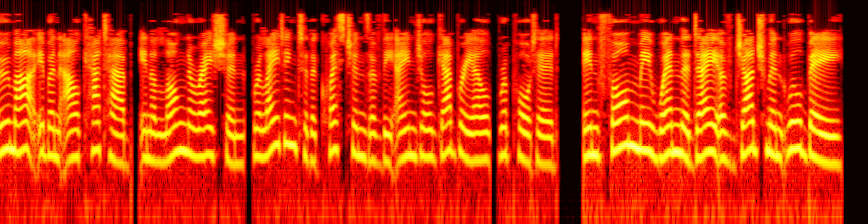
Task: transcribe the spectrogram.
Umar ibn al-Khattab, in a long narration, relating to the questions of the angel Gabriel, reported, "'Inform me when the day of judgment will be."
